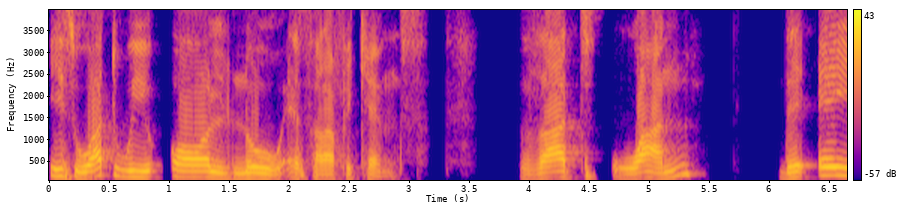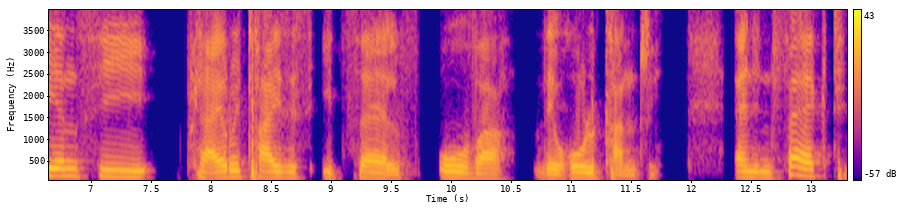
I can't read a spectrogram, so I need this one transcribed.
is what we all know as South Africans that one, the ANC prioritizes itself over the whole country. And in fact,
